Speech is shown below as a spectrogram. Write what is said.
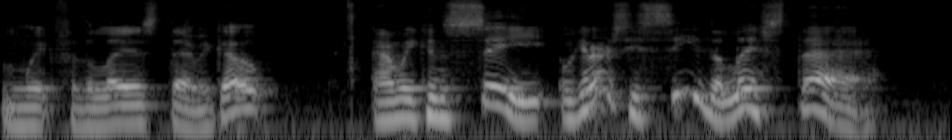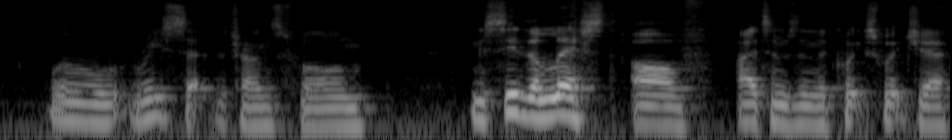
and wait for the layers. There we go. And we can see, we can actually see the list there. We'll reset the transform. You can see the list of items in the quick switcher.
